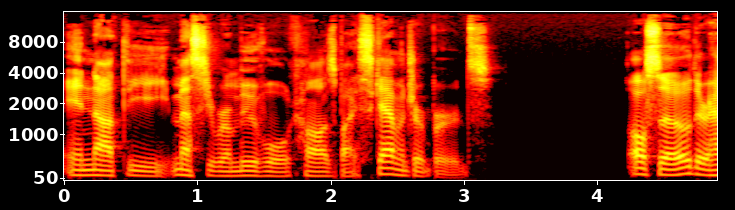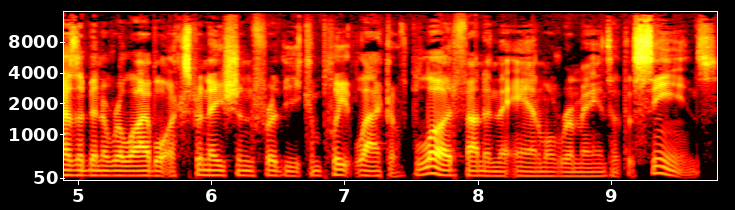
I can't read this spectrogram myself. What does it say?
and not the messy removal caused by scavenger birds. Also, there hasn't been a reliable explanation for the complete lack of blood found in the animal remains at the scenes,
